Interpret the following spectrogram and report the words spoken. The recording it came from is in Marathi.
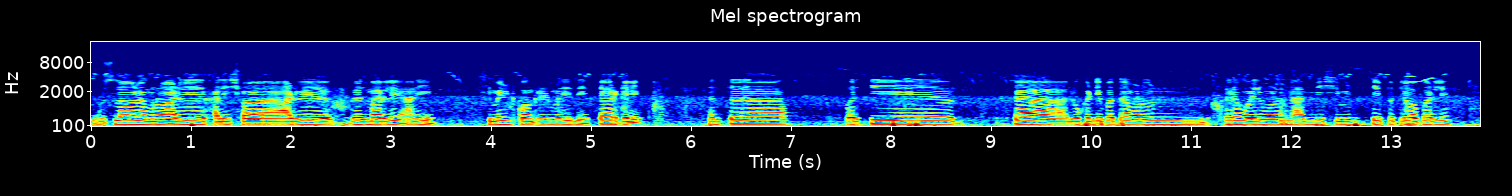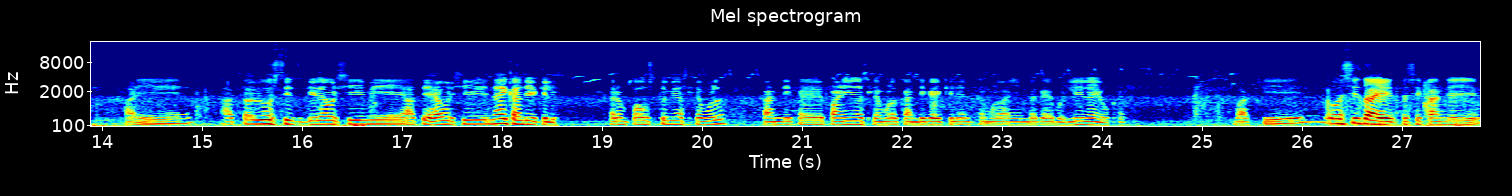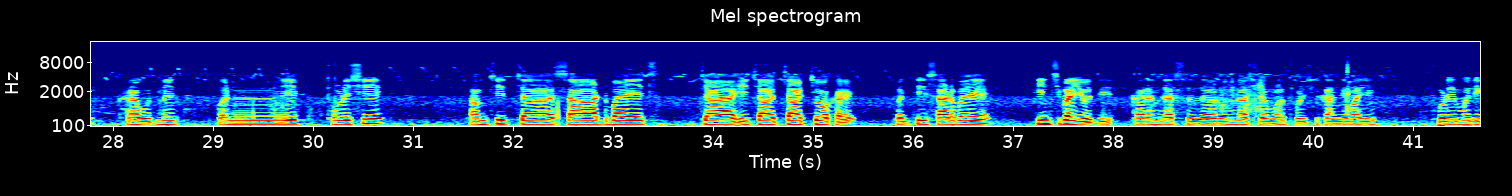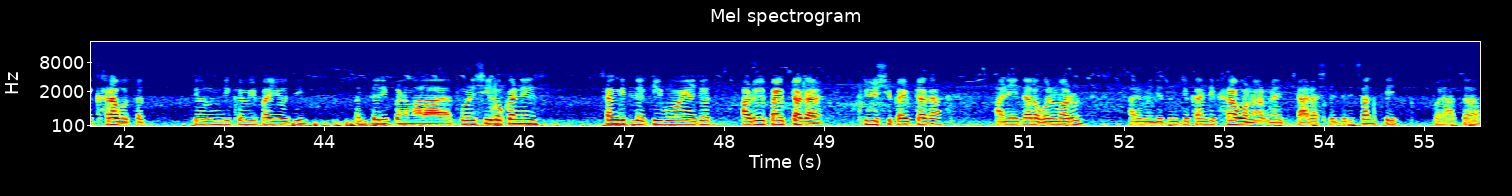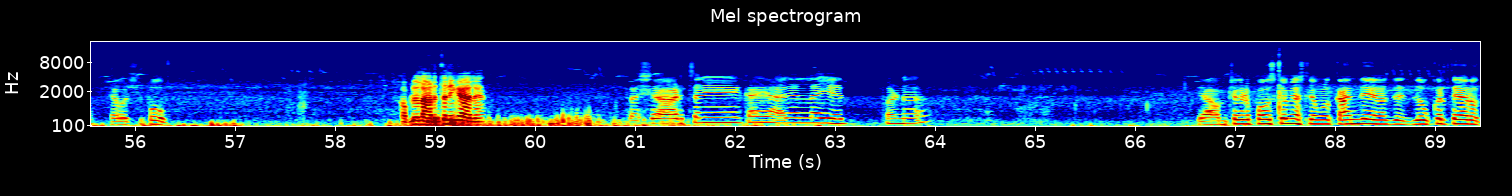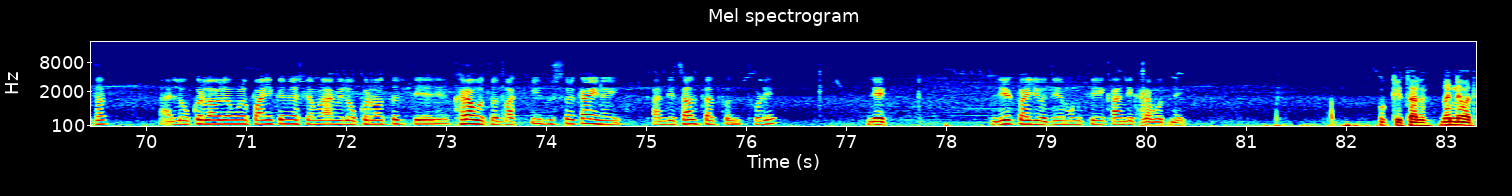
उचलावं नाही म्हणून आडवे खाली शॉ आडवे गज मारले आणि सिमेंट कॉन्क्रीटमध्ये ते तयार केले. नंतर वरती त्या लोखंडी पत्रा म्हणून गरम होईल म्हणून आम्ही सिमेंटचे पत्रे वापरले. आणि आता व्यवस्थित गेल्या वर्षी मी आता ह्या वर्षी नाही कांदे केले. कारण पाऊस कमी असल्यामुळं कांदे काय पाणी नसल्यामुळं कांदे काय केले नसल्यामुळं यंदा काय भरले नाही हो वखर बाकी व्यवस्थित आहे तसे कांदे खराब होत नाहीत. पण एक थोडीशी आमची चा साठ बाय चा ही चा चारची वखर आहे. पण ती साठ बाय तीनची पाहिजे होती. कारण जास्त जा रुंद असल्यामुळं थोडेसे कांदे माझे थोडे मध्ये खराब होतात. ते रुंदी कमी पाहिजे होती. पण तरी पण मला थोडीशी लोकांनी सांगितलं की बुवा याच्यात आडवी पाईप टाका पी व्ही सी पाईप टाका आणि त्याला होल मारून आणि म्हणजे तुमचे कांदे खराब होणार नाही. चार असले तरी चालते पण आता यावर्षी पाहू. आपल्याला अडचणी काय आल्या? तशा अडचणी काही आलेल्या नाही आहेत पण या आमच्याकडे पाऊस कमी असल्यामुळं कांदे ना लवकर तयार होतात. आणि लवकर लावल्यामुळं पाणी कमी असल्यामुळे आम्ही लवकर लावतो ते खराब होतात. बाकी दुसरं काही नाही. कांदे चालतात पण थोडे लेट लेट पाहिजे होते मग ते कांदे खराब होत नाहीत. ओके चालेल. धन्यवाद.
